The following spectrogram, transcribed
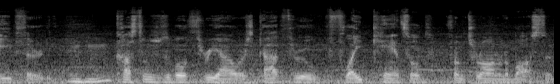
eight thirty. Mm-hmm. Customs was about three hours. Got through. Flight canceled from Toronto to Boston.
